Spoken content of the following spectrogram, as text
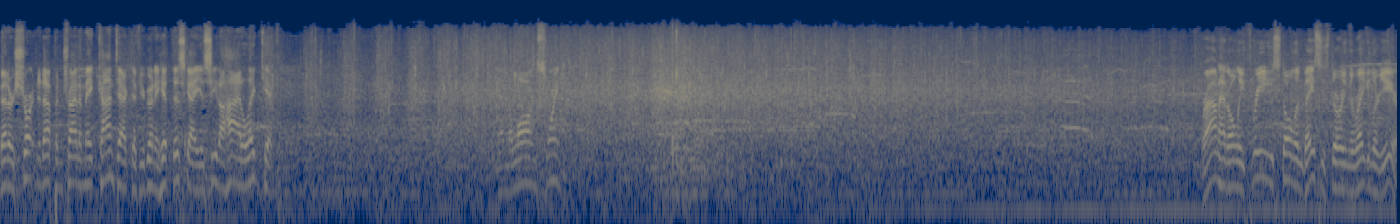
Better shorten it up and try to make contact if you're going to hit this guy. You see the high leg kick. And the long swing. Browne had only three stolen bases during the regular year.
